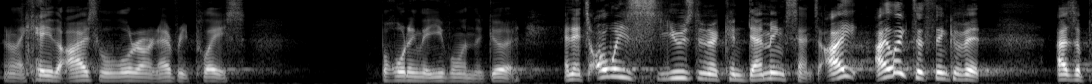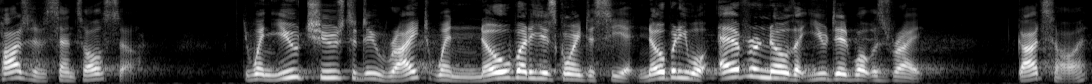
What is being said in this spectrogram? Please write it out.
they're like, hey, the eyes of the Lord are in every place, beholding the evil and the good. And it's always used in a condemning sense. I, I like to think of it as a positive sense also. When you choose to do right, when nobody is going to see it, nobody will ever know that you did what was right. God saw it.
